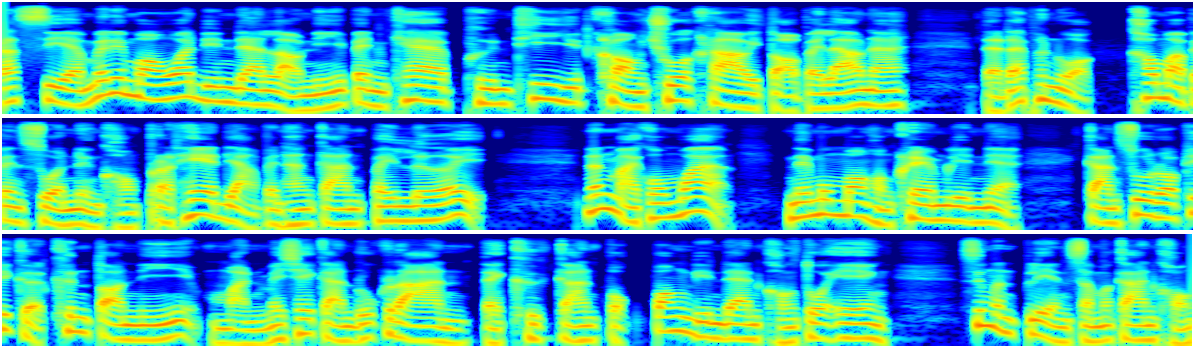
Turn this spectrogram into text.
รัสเซียไม่ได้มองว่าดินแดนเหล่านี้เป็นแค่พื้นที่ยึดครองชั่วคราวอีกต่อไปแล้วนะ แต่ได้ผนวกเข้ามาเป็นส่วนหนึ่งของประเทศอย่างเป็นทางการไปเลย นั่นหมายความว่าในมุมมองของเครมลินเนี่ยการสู้รบที่เกิดขึ้นตอนนี้ มันไม่ใช่การรุกราน แต่คือการปกป้องดินแดนของตัวเอง ซึ่งมันเปลี่ยนสมการของ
